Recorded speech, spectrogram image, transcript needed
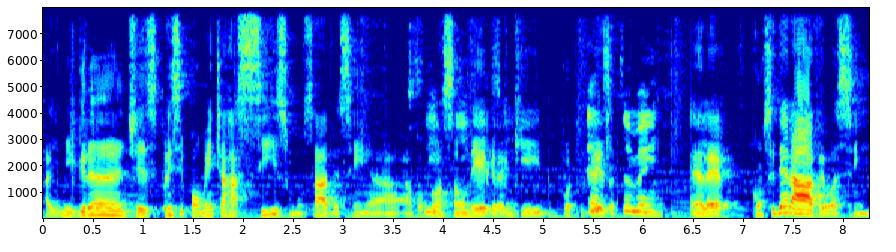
a imigrantes, principalmente a racismo, sabe? Assim, a, a sim, população sim, negra sim. aqui portuguesa é, também. Ela é considerável, assim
